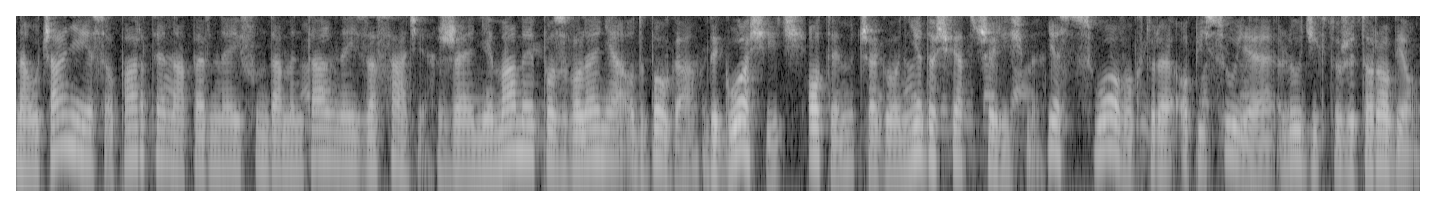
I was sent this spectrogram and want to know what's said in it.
Nauczanie jest oparte na pewnej fundamentalnej zasadzie, że nie mamy pozwolenia od Boga, by głosić o tym, czego nie doświadczyliśmy. Jest słowo, które opisuje ludzi, którzy to robią,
